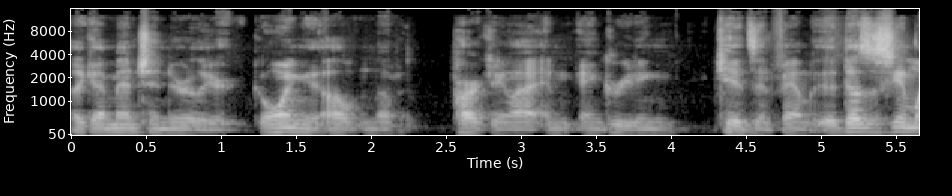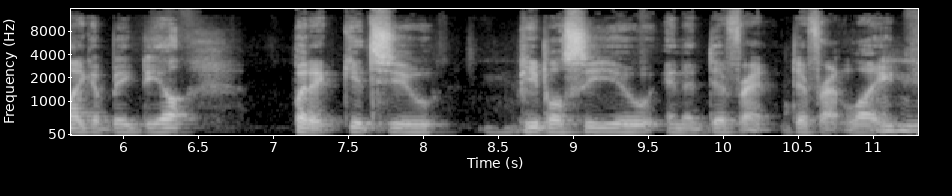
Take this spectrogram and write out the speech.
Like I mentioned earlier, going out in the parking lot and, and greeting kids and family, it doesn't seem like a big deal, but it gets you, people see you in a different, different light Mhm.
